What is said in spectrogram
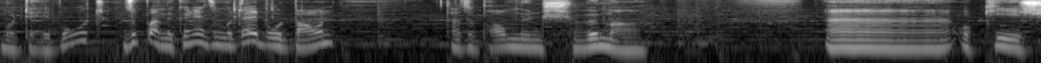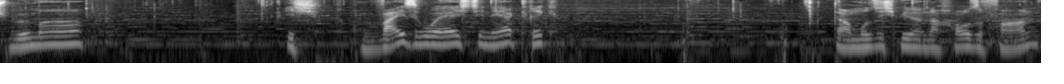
Modellboot? Super, wir können jetzt ein Modellboot bauen. Dazu brauchen wir einen Schwimmer. Äh, okay, Schwimmer. Ich weiß, woher ich den herkrieg. Da muss ich wieder nach Hause fahren.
